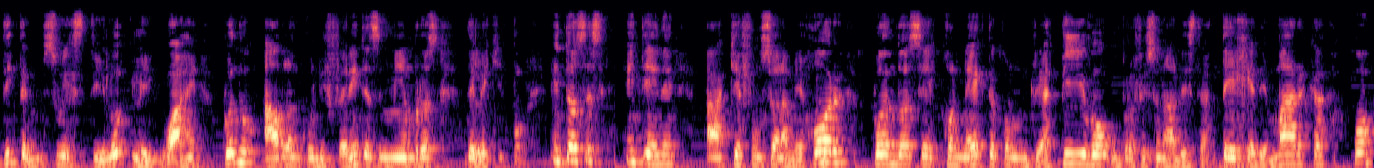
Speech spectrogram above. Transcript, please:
dictan su estilo y lenguaje cuando hablan con diferentes miembros del equipo. Entonces entienden a qué funciona mejor cuando se conecta con un creativo, un profesional de estrategia de marca o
